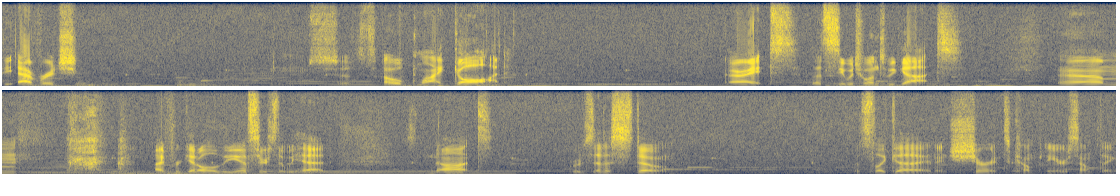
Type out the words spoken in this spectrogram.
The average... Oh, my God. Alright. Let's see which ones we got. Um... I forget all the answers that we had. It's not Rosetta Stone. That's like a, an insurance company or something.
